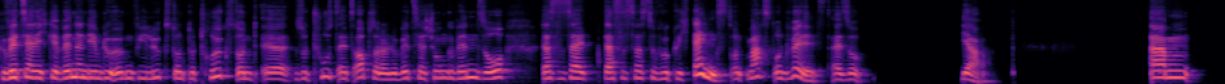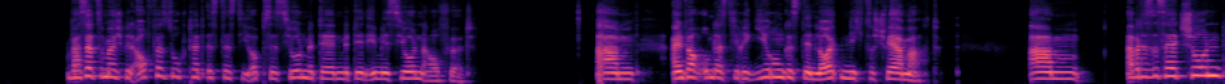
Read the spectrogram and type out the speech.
Du willst ja nicht gewinnen, indem du irgendwie lügst und betrügst und äh, so tust, als ob, sondern du willst ja schon gewinnen, so, dass es halt das ist, was du wirklich denkst und machst und willst. Also, ja. Ähm, was er zum Beispiel auch versucht hat, ist, dass die Obsession mit den, mit den Emissionen aufhört. Ähm, einfach um, dass die Regierung es den Leuten nicht so schwer macht. Ähm, aber das ist halt schon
